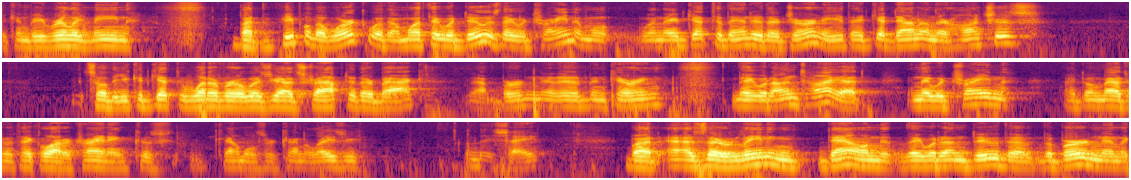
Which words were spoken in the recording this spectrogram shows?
It can be really mean. But the people that work with them, what they would do is they would train them when they'd get to the end of their journey, they'd get down on their haunches so that you could get to whatever it was you had strapped to their back, that burden that it had been carrying. They would untie it and they would train. I don't imagine it would take a lot of training because camels are kind of lazy, they say. But as they're leaning down, they would undo the, the burden, and the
